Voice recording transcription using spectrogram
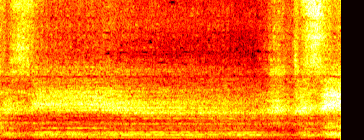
to see you, to see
